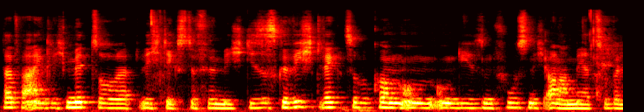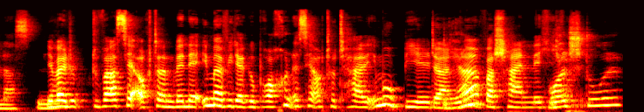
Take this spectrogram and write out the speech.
Das war eigentlich mit so das Wichtigste für mich, dieses Gewicht wegzubekommen, um, um diesen Fuß nicht auch noch mehr zu belasten. Ja, ne? weil du, du warst ja auch dann, wenn der immer wieder gebrochen ist, ja auch total immobil dann, Ja. ne? Wahrscheinlich. Rollstuhl,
